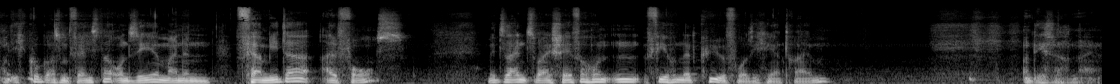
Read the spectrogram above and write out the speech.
Und ich gucke aus dem Fenster und sehe meinen Vermieter Alphonse mit seinen zwei Schäferhunden 400 Kühe vor sich hertreiben. Und ich sage, nein,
